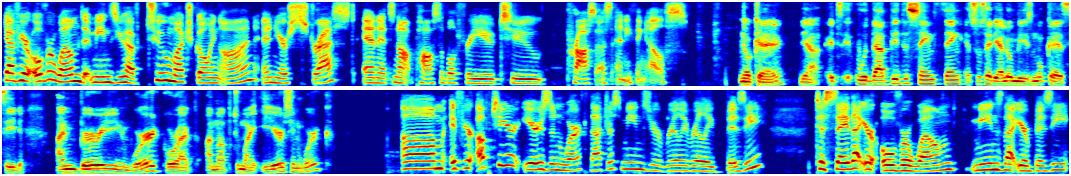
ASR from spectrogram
Yeah, if you're overwhelmed, it means you have too much going on and you're stressed, and it's not possible for you to process anything else. Okay, yeah. It's would that be the same thing? Eso sería lo mismo que decir I'm buried in work or I, I'm up to my ears in work. Um, if you're up to your ears in work, that just means you're really, really busy. To say that you're overwhelmed means that you're busy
